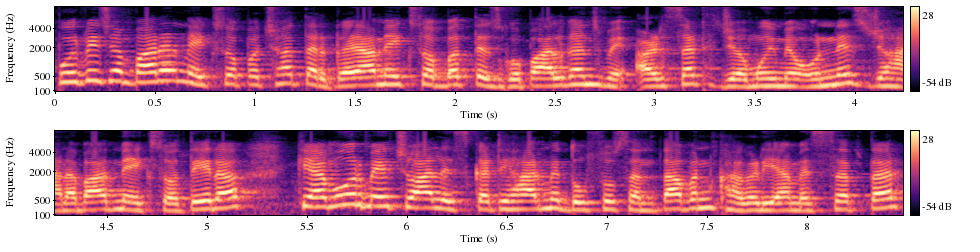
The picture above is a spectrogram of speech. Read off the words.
पूर्वी चंपारण में एक सौ पचहत्तर गया में एक सौ बत्तीस गोपालगंज में अड़सठ जमुई में उन्नीस जहानाबाद में एक सौ तेरह कैमूर में चालीस कटिहार में दो खगड़िया में सत्तर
